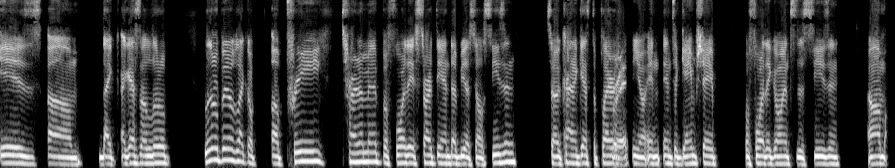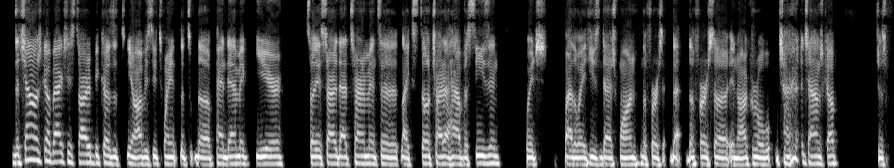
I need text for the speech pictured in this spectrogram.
is um like I guess a little little bit of like a, a pre tournament before they start the NWSL season. So it kind of gets the players, Right. you know, in, into game shape before they go into the season. Um, the Challenge Cup actually started because it's, you know, obviously 20, the, the pandemic year. So they started that tournament to like still try to have a season, which by the way, Houston Dash won the first, the, the first, uh, inaugural Challenge Cup. Just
